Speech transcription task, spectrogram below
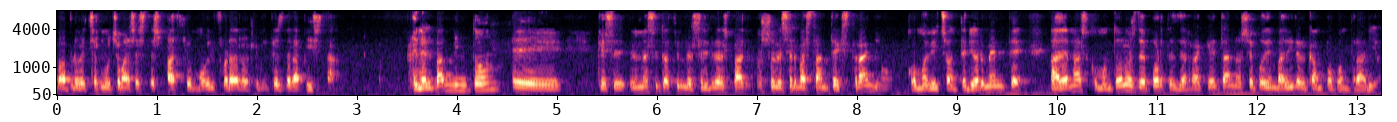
aprovechas mucho más este espacio móvil fuera de los límites de la pista. En el badminton, eh, que en una situación de salir del espacio suele ser bastante extraño, como he dicho anteriormente. Además, como en todos los deportes de raqueta, no se puede invadir el campo contrario.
